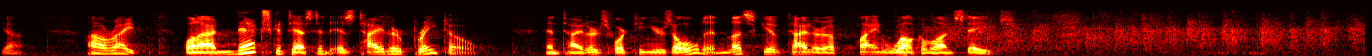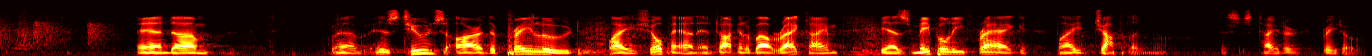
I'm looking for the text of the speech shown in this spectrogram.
Yeah. All right. Well, our next contestant is Tyler Brato. And Tyler's 14 years old, and let's give Tyler a fine welcome on stage. And um, uh, his tunes are the Prelude by Chopin, and talking about ragtime, he has Maple Leaf Rag by Joplin. This is Tyler Brato.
